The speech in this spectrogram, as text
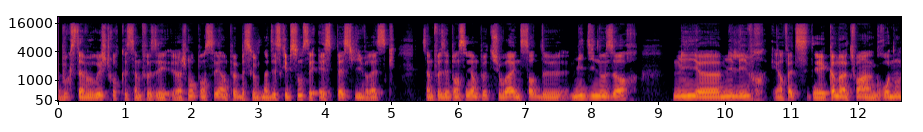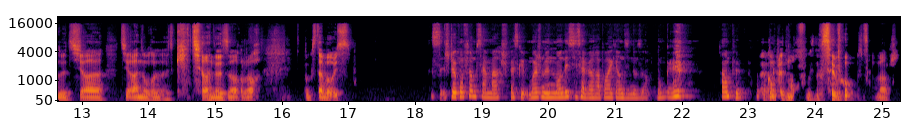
Bookstavorus, je trouve que ça me faisait vachement penser un peu, parce que ma description, c'est espèce livresque. Ça me faisait penser un peu, tu vois, une sorte de mi-dinosaure mis euh, livres. Et en fait c'était comme euh, tu vois un gros nom de tyra, tyrannosaure genre. Donc je te confirme ça marche. Parce que moi je me demandais si ça avait un rapport avec un dinosaure. Donc euh, un peu. Complètement fou. Donc c'est bon ça marche.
